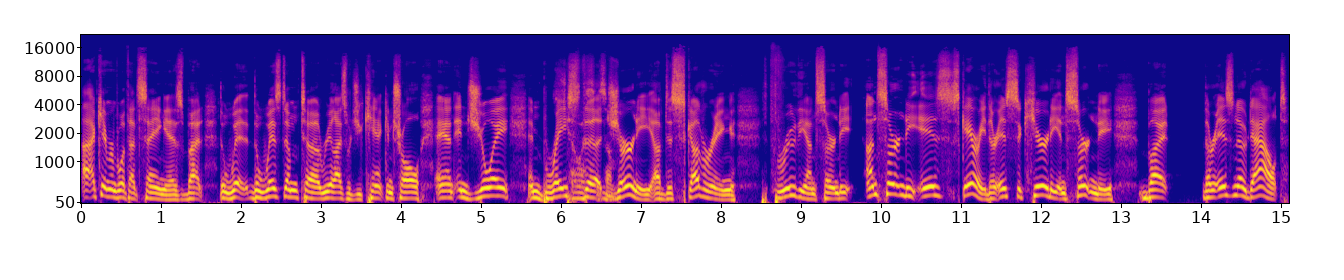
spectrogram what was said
i can't remember what that saying is but the the wisdom to realize what you can't control and enjoy embrace Stoicism. the journey of discovering through the uncertainty uncertainty is scary there is security and certainty but there is no doubt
